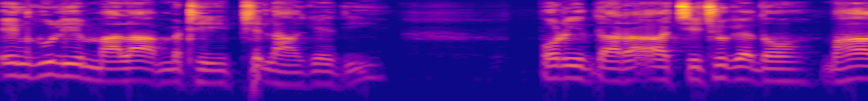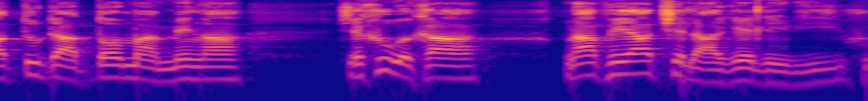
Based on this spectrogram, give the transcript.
အင်္ဂုလိမာလမထေဖြစ်လာခဲ့သည်။ပောရိတာရအားခြေချွတ်ခဲ့သောမဟာတုဒ္ဒသောမမင်းကယခုအခါ ငါဖျားဖြစ်လာခဲ့လေပြီဟု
